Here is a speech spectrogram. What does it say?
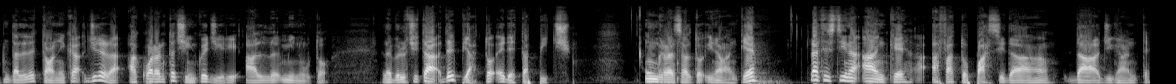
dall'elettronica, girerà a 45 giri al minuto. La velocità del piatto è detta pitch. Un gran salto in avanti, eh? La testina anche ha fatto passi da, da gigante.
